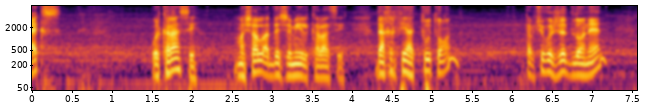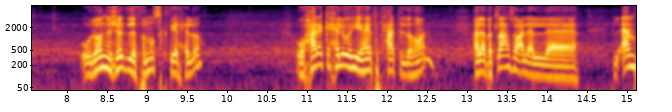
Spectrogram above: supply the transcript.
X والكراسي ما شاء الله قديش جميل الكراسي. داخل فيها two tone طب بتشوفوا الجلد لونين. ولون الجلد اللي في النص كثير حلو. وحركة حلوة هي هاي الفتحات اللي هون. هلأ بتلاحظوا على ال M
